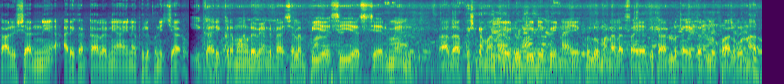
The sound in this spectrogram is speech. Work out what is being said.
కాలుష్యాన్ని అరికట్టాలని ఆయన పిలుపునిచ్చారు. ఈ కార్యక్రమంలో Venkatachalam PSCS chairman Radhakrishnama Naidu TDP నాయకులు మండల స్థాయి అధికారులు తదితరులు పాల్గొన్నారు.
